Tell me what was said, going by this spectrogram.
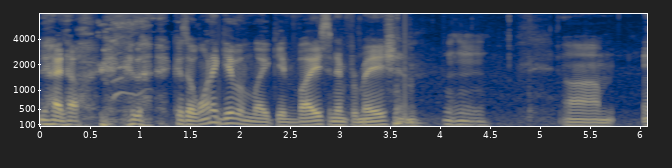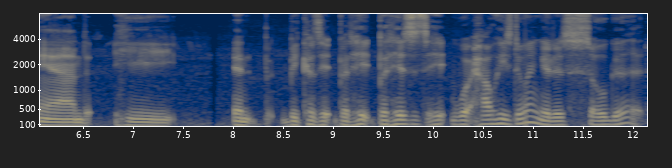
to, I know, because I want to give him like advice and information, Mhm. um, and he, and because it, but he, but his, how he's doing it is so good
